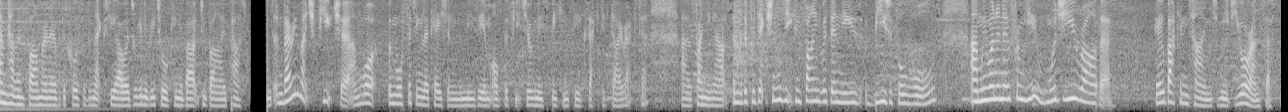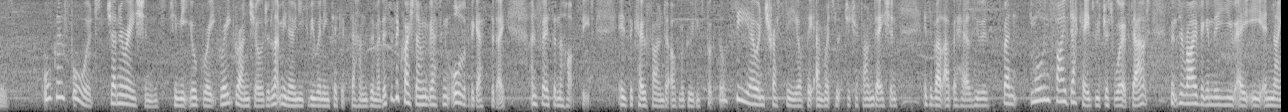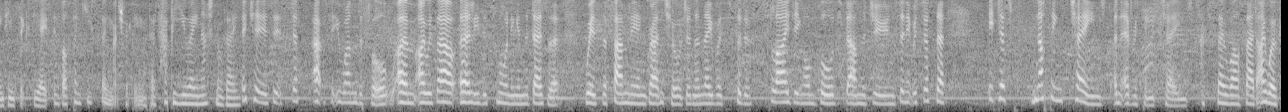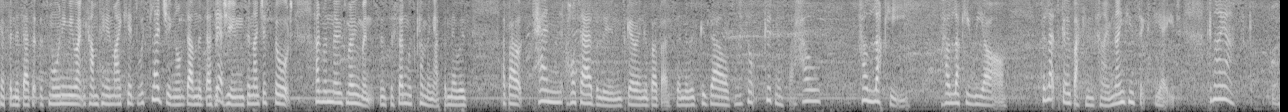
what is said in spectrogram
I'm Helen Farmer, and over the course of the next few hours, we're going to be talking about Dubai past and very much future and what a more fitting location the Museum of the Future. We're going to be speaking to the executive director, uh, finding out some of the predictions you can find within these beautiful walls. And we want to know from you would you rather go back in time to meet your ancestors or go forward generations to meet your great great grandchildren? Let me know, and you could be winning tickets to Hans Zimmer. This is a question I'm going to be asking all of the guests today. And first in the hot seat is the co founder of Magrudy's Bookstore, CEO and trustee of the Emirates Literature Foundation, Isabel Abulhoul, who has spent more than five decades, we've just worked out, since arriving in the UAE in 1968. Isabel, thank you so much for being with us. Happy UAE National Day. It is. It's just absolutely wonderful. Um, I was out early this morning in the desert with the family and grandchildren, and they were sort of sliding on boards down the dunes, and it was just a. It just nothing's changed and everything's changed. It's so well said. I woke up in the desert this morning. We went camping and my kids were sledging on down the desert yes. dunes, and I just thought, had one of those moments as the sun was coming up, and there was about ten hot air balloons going above us, and there was gazelles, and I thought, goodness, how how lucky, how lucky we are. So let's go back in time, 1968. Can I ask,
